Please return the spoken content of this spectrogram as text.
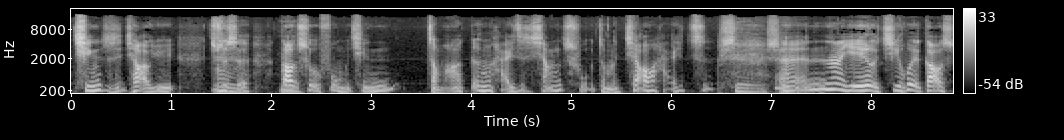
亲子教育，就是告诉父母亲怎么跟孩子相处，怎么教孩子。是是，嗯，那也有机会告诉。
